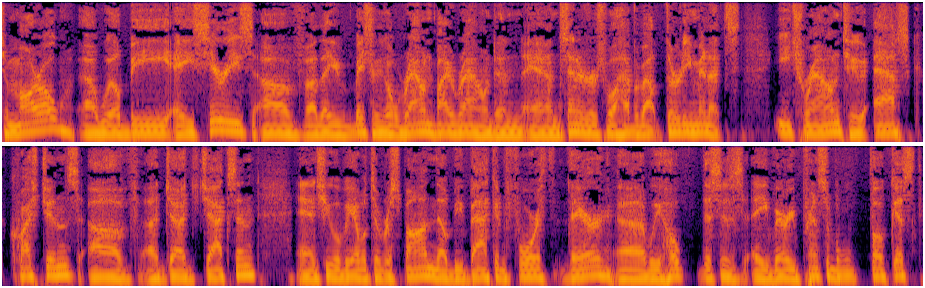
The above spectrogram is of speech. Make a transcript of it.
Uh, tomorrow uh, will be a series of uh, they basically go round by round, and and senators will have about thirty minutes each round to ask questions of uh, Judge Jackson, and she will be able to respond. They'll be back and forth there. Uh, we hope this is a very principle focused,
